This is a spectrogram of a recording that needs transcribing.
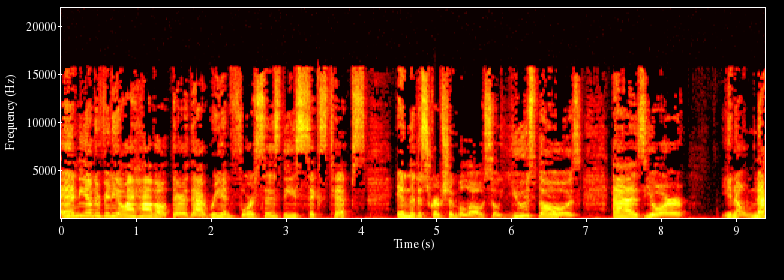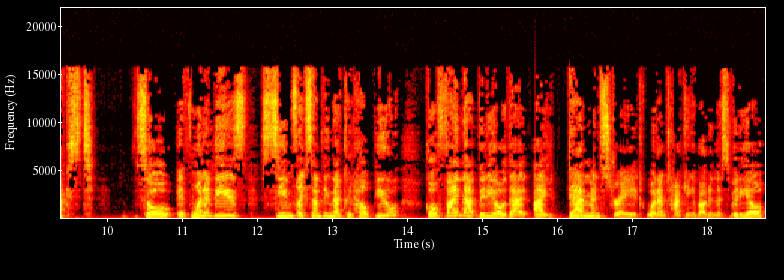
any other video I have out there that reinforces these six tips in the description below. So use those as your, you know, next. So if one of these seems like something that could help you, go find that video that I demonstrate what I'm talking about in this video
